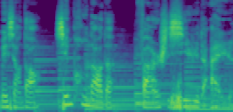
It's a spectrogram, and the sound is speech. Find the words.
没想到先碰到的反而是昔日的爱人。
